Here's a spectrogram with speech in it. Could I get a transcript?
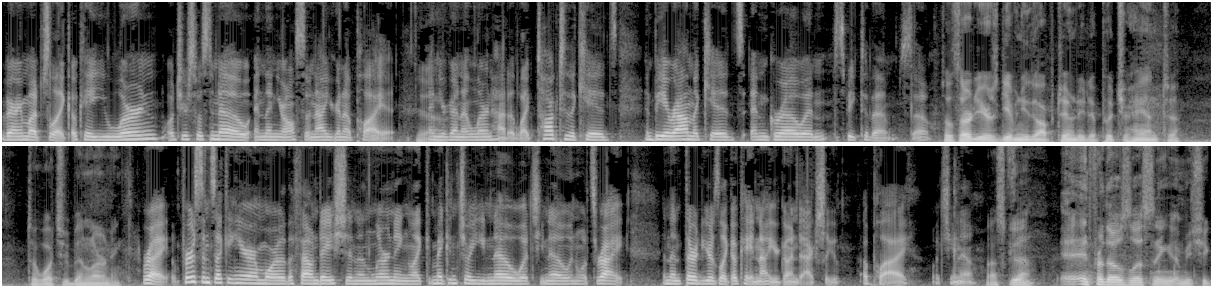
very much like okay, you learn what you're supposed to know and then you're also now you're going to apply it. Yeah. And you're going to learn how to like talk to the kids and be around the kids and grow and speak to them. So, So third year is giving you the opportunity to put your hand to, to what you've been learning. Right. First and second year are more of the foundation and learning, like making sure you know what you know and what's right. And then third year is like, okay, now you're going to actually apply what you know. That's good. And for those listening, I mean, she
